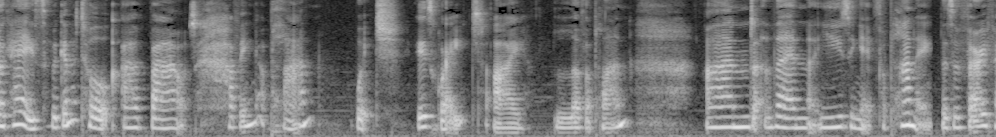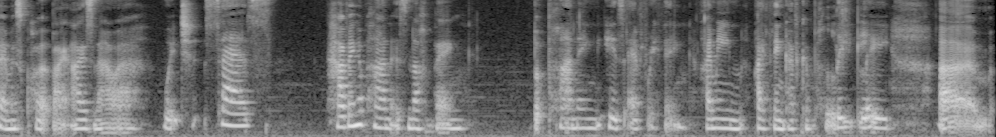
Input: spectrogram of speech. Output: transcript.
Okay, so we're going to talk about having a plan, which is great. I love a plan. And then using it for planning. There's a very famous quote by Eisenhower which says, Having a plan is nothing, but planning is everything. I mean, I think I've completely um,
